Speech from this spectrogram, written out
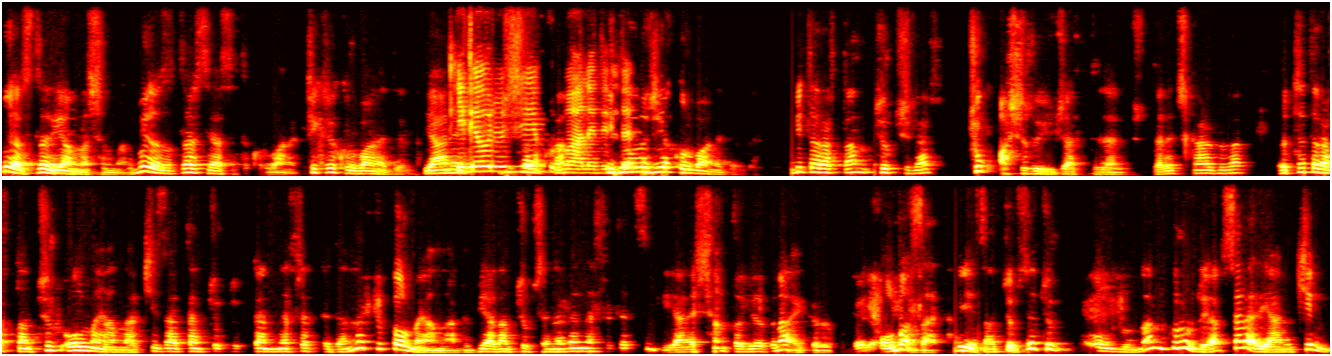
Bu yazıtlar iyi anlaşılmalı. Bu yazıtlar siyasete kurban edildi. Fikri kurban edildi. Yani ideolojiye kurban edildi. İdeolojiye kurban edildi. Bir taraftan Türkçüler çok aşırı yücelttiler, üstlere çıkardılar. Öte taraftan Türk olmayanlar ki zaten Türklükten nefret edenler Türk olmayanlardır. Bir adam Türkse neden nefret etsin ki? Yani eşyan tabiatına aykırı. Böyle olmaz zaten. Bir insan Türkse Türk olduğundan gurur duyar, sever yani. Kim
